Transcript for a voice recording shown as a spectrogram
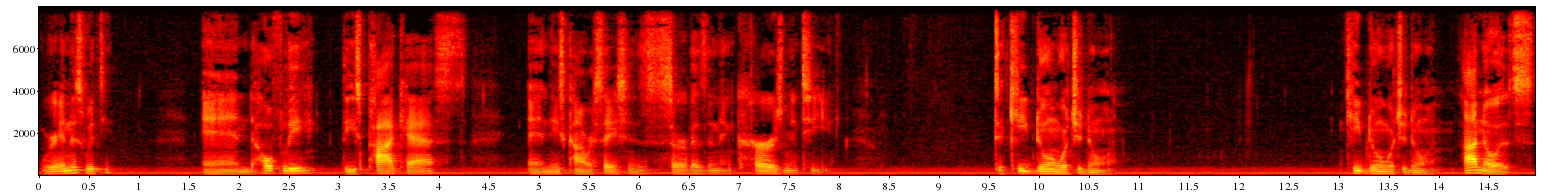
We're in this with you, and hopefully these podcasts and these conversations serve as an encouragement to you to keep doing what you're doing keep doing what you're doing. I know it's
